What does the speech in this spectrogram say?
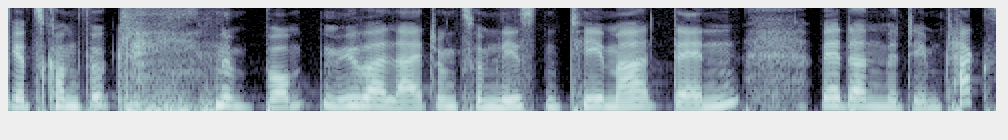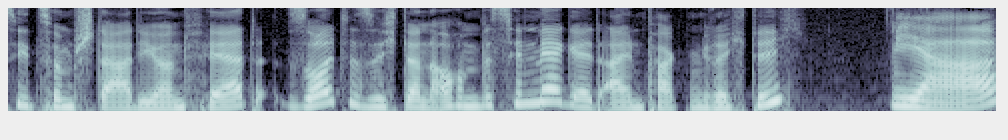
jetzt kommt wirklich eine Bombenüberleitung zum nächsten Thema, denn wer dann mit dem Taxi zum Stadion fährt, sollte sich dann auch ein bisschen mehr Geld einpacken, richtig? Ja,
